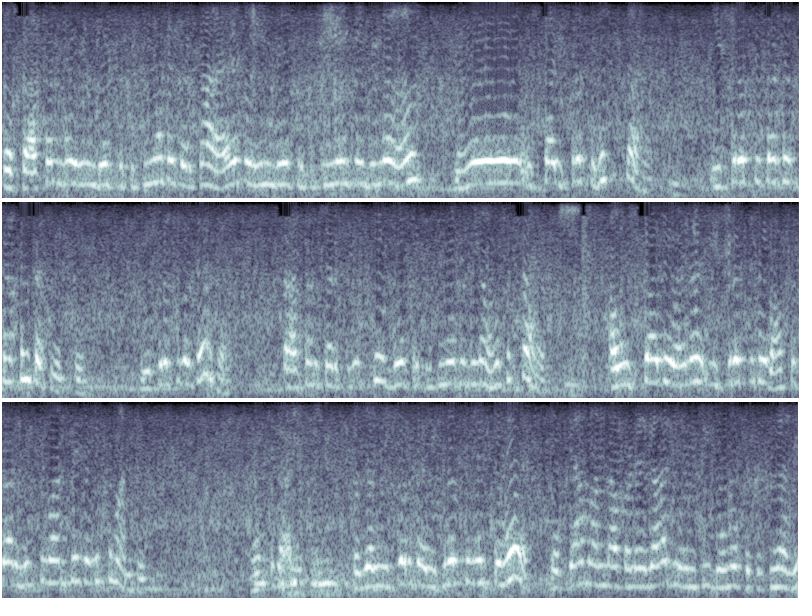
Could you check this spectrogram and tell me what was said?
तो शासन वो इन दो प्रकृतियों पे करता है तो इन दो प्रकृतियों के बिना वो उसका ईश्वरत्व हो सकता है। ईश्वरत्व का शासन कर्तृत्व ईश्वरत्व का क्या है? शासन कर्तृत्व दो प्रकृतियों के बिना हो सकता है। और उसका जो है ना ईश्वर को भाष्यकार नित्य मानते तो नित्य मानते तो जब ईश्वर का ईश्वर से नित्य है तो क्या मानना पड़ेगा कि उनकी दोनों प्रकृतियाँ भी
